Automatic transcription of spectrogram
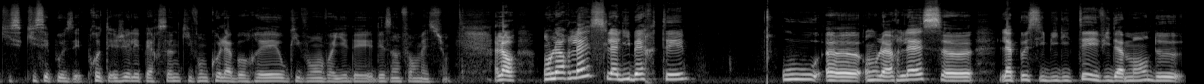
qui, s'est posée. Protéger les personnes qui vont collaborer ou qui vont envoyer des, informations. Alors, on leur laisse la liberté ou on leur laisse la possibilité, évidemment, de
